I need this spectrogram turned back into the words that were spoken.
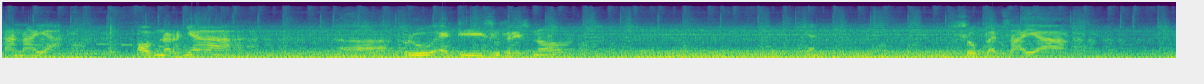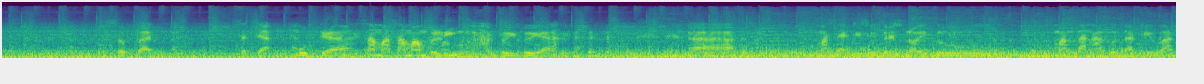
Kanaya ownernya eh, Bro Edi Sutrisno. Ya. sobat saya sobat sejak muda sama-sama beling waktu itu ya. Eh, Mas Edi Sutrisno itu mantan anggota dewan.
